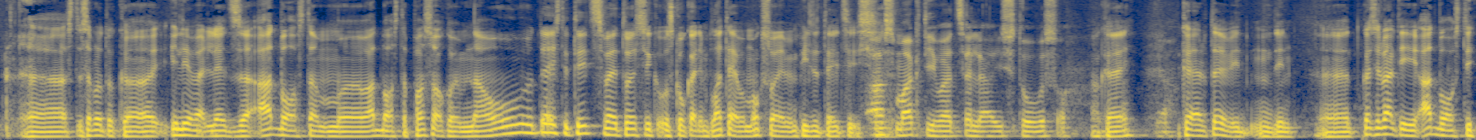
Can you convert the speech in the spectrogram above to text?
Es saprotu, ka Ilija līdz atbalstam, atbalsta pasaukumiem nav īsti ticis, vai tu esi uz kaut kādiem platējiem maksājumiem pīzateicis? Esmu aktīvā ceļā iz to visu. Okay. Jā. Kā ar tevi, Din? Kas ir veltīti atbalsti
